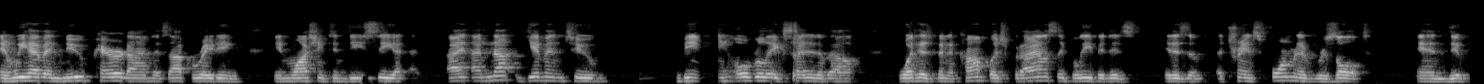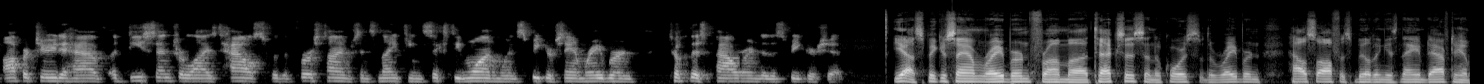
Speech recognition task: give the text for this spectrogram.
And we have a new paradigm that's operating in Washington D.C. I, I, I'm not given to being overly excited about what has been accomplished, but I honestly believe it is it is a, a transformative result and the opportunity to have a decentralized House for the first time since 1961 when Speaker Sam Rayburn took this power into the speakership. Yeah, Speaker Sam Rayburn from uh, Texas, and of course, the Rayburn House Office building is named after him.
